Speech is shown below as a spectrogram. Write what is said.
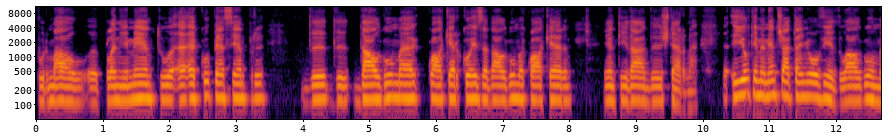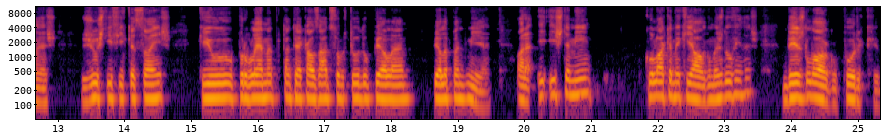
por mau uh, planeamento. A, a, culpa é sempre de, de, de alguma qualquer coisa, de alguma qualquer entidade externa. E ultimamente já tenho ouvido algumas justificações que o problema, portanto, é causado sobretudo pela, pela pandemia. Ora, isto a mim coloca-me aqui algumas dúvidas, desde logo porque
